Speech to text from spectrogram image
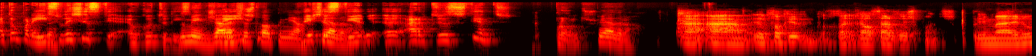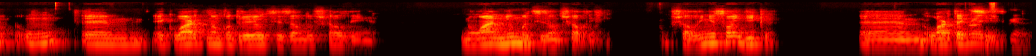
Então, para isso, deixa-se ter, é o que eu te disse. Domingo, já deste a tua opinião. Deixa-se ter ah, árbitros assistentes. Prontos. Pedro, Há- há- eu só queria re- realçar dois pontos. Primeiro, um em, é que o árbitro não contrariou a decisão do fiscal de linha. Não há nenhuma decisão do fiscal de linha. O fiscal de linha só indica. Em, o árbitro é que. Pedro.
